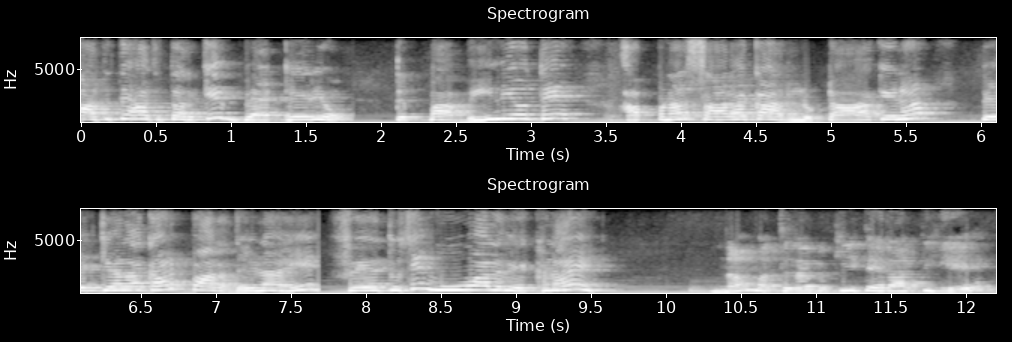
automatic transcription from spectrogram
ਹੱਥ ਤੇ ਹੱਥ ਧਰ ਕੇ ਬੈਠੇ ਰਹੋ, ਤੇ ਭਾਬੀ ਨੇ ਉੱਥੇ ਆਪਣਾ ਸਾਰਾ ਘਰ ਲੁਟਾ ਕੇ ਨਾ ਪੇਕਿਆਂ ਦਾ ਘਰ ਭਰ ਦੇਣਾ ਏ। ਫੇਰ ਤੁਸੀਂ ਮੂੰਹ ਵੱਲ ਵੇਖਣਾ ਏ। ਨਾ ਮਤਲਬ ਕੀ ਤੇਰਾ ਧੀਏ?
